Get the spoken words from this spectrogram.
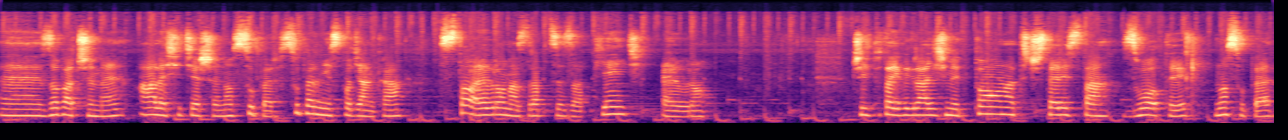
E, zobaczymy, ale się cieszę, no super, super niespodzianka. 100 euro na zdrabce za 5 euro. Czyli tutaj wygraliśmy ponad 400 zł, no super.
